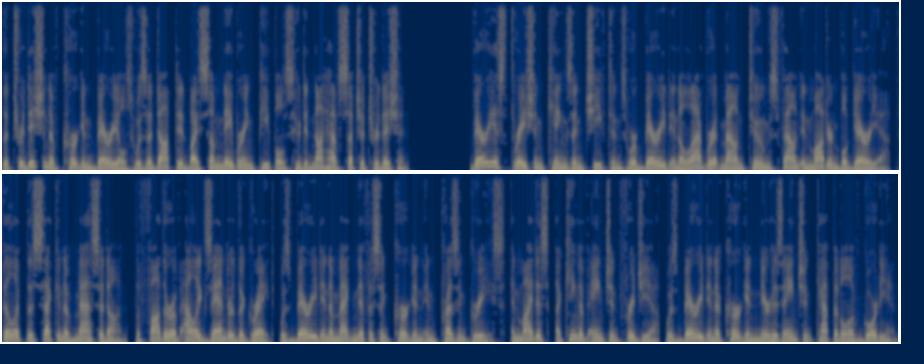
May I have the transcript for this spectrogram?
The tradition of Kurgan burials was adopted by some neighboring peoples who did not have such a tradition. Various Thracian kings and chieftains were buried in elaborate mound tombs found in modern Bulgaria. Philip II of Macedon, the father of Alexander the Great, was buried in a magnificent kurgan in present Greece, and Midas, a king of ancient Phrygia, was buried in a kurgan near his ancient capital of Gordion.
